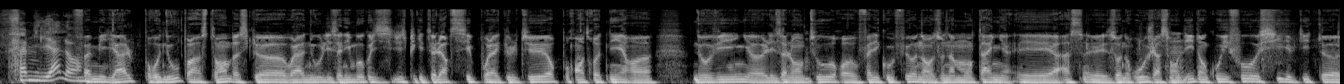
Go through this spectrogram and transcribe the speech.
familiale. familial pour nous pour l'instant parce que voilà nous les animaux comme j'expliquais tout à l'heure c'est pour la culture pour entretenir euh, nos vignes euh, les alentours euh, on fait des coups-feux on est en zone à montagne et à et zone rouge incendie donc où il faut aussi des petites euh,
